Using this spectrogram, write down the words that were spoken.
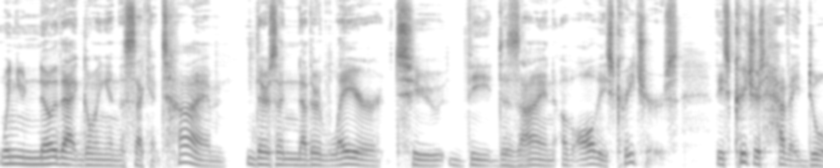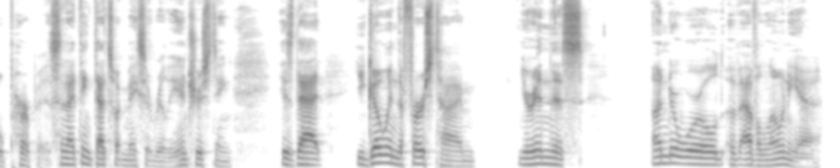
when you know that going in the second time, there's another layer to the design of all these creatures. These creatures have a dual purpose. And I think that's what makes it really interesting is that you go in the first time, you're in this underworld of Avalonia,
